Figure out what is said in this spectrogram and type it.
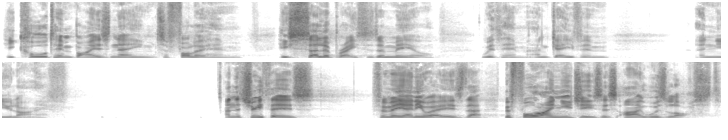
He called him by his name to follow him. He celebrated a meal with him and gave him a new life. And the truth is, for me anyway, is that before I knew Jesus, I was lost.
